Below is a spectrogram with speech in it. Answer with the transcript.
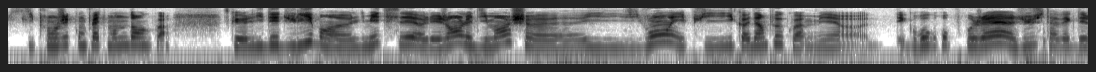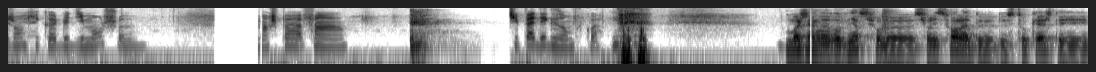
s'y plonger complètement dedans, quoi. Parce que l'idée du libre, limite, c'est les gens le dimanche, ils y vont et puis ils codent un peu, quoi. Mais des gros gros projets, juste avec des gens qui codent le dimanche, ça marche pas. Enfin, j'ai pas d'exemple, quoi. Moi, j'aimerais revenir sur le sur l'histoire là de, stockage des,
